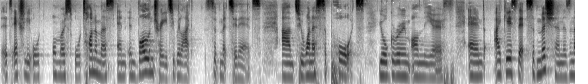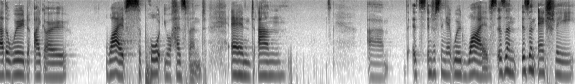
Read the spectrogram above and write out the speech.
it's actually almost autonomous and involuntary to be like, submit to that, um, to want to support your groom on the earth. And I guess that submission is another word I go, wives, support your husband. And um, um, it's interesting that word wives isn't, isn't actually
